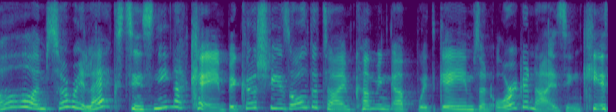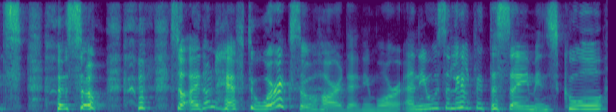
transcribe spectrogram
oh i'm so relaxed since nina came because she is all the time coming up with games and organizing kids. So so i don't have to work so hard anymore. And it was a little bit the same in school.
